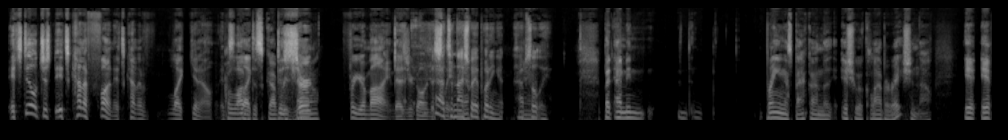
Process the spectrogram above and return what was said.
it's still just it's kind of fun. It's kind of like you know I it's love like Discovery dessert Channel. for your mind as you're going to That's sleep. That's a nice yeah. way of putting it. Absolutely. But I mean, bringing us back on the issue of collaboration, though, if, if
